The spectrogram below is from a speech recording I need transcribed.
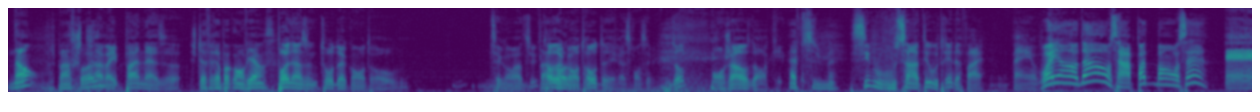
Non, je pense Je pas. là. travaille pas à NASA, Je te ferai pas confiance. pas dans une tour de contrôle. Tu sais, comprends-tu? T'as Tour de contrôle, tu as des responsabilités. Nous autres, on jase de hockey. Absolument. Si vous vous sentez outré de faire Ben voyons donc, ça n'a pas de bon sens. Hein,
